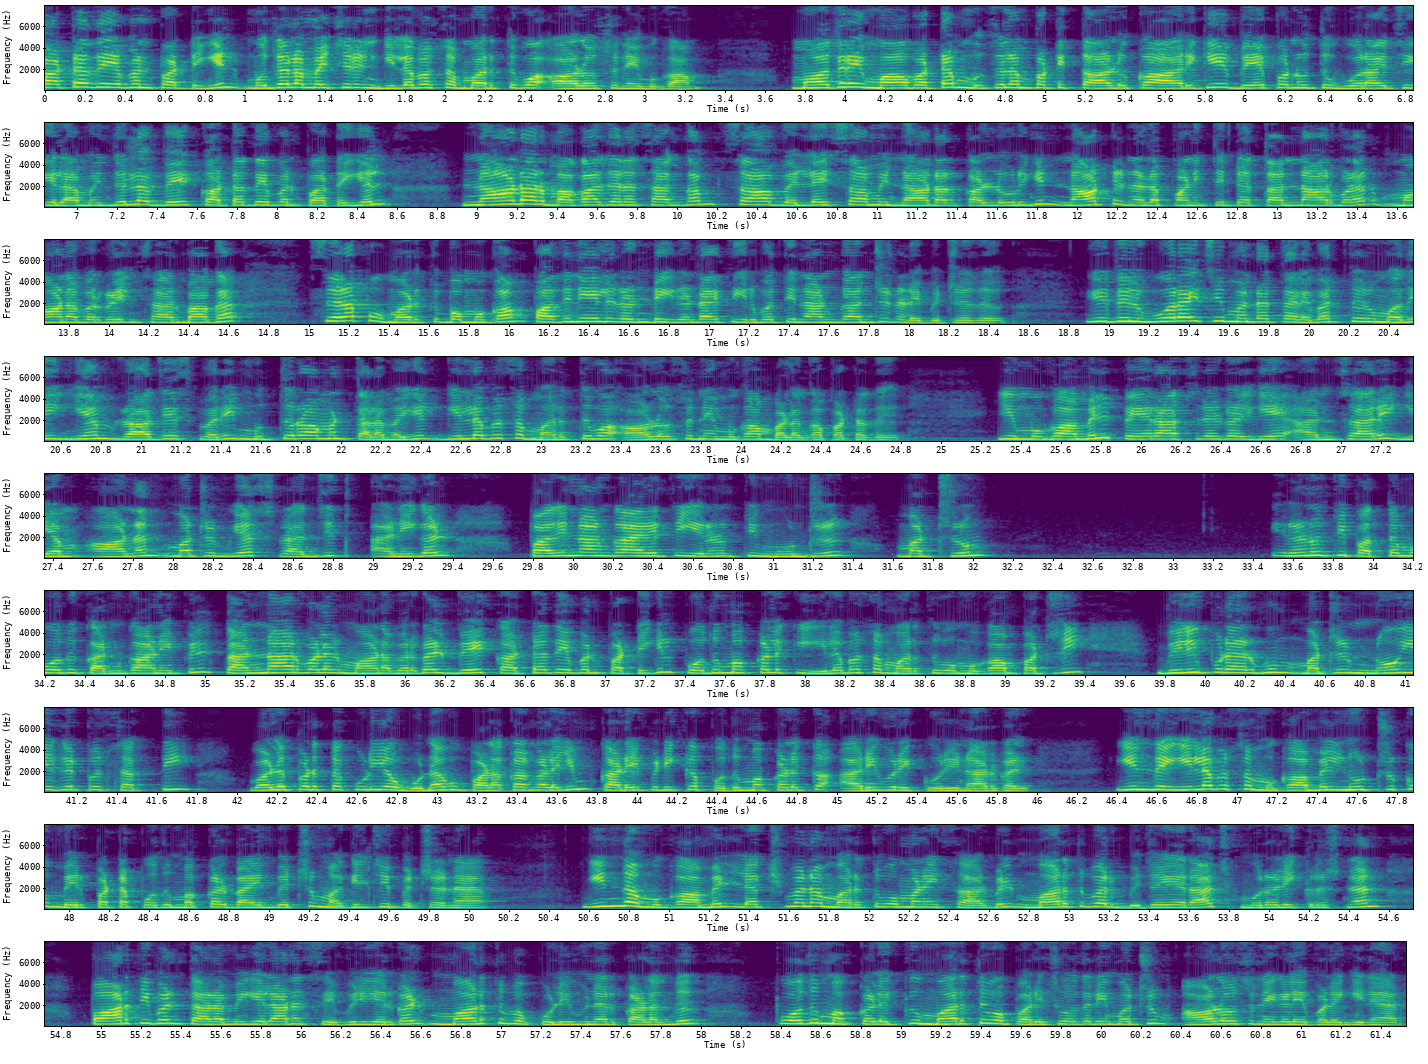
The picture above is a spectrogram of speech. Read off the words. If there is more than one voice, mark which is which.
Speaker 1: கட்டதேவன்பட்டியில் முதலமைச்சரின் இலவச மருத்துவ ஆலோசனை முகாம். மதுரை மாவட்டம் முசலம்பட்டி தாலுகா அருகே வேப்பனூத்து ஊராட்சியில் அமைந்துள்ள வே கட்டதேவன்பட்டியில் நாடார் மகாஜன சங்கம் சா. வெள்ளைசாமி நாடார் கல்லூரியின் நாட்டு நல பணித்திட்ட தன்னார்வலர் மாணவர்களின் சார்பாக சிறப்பு மருத்துவ முகாம் பதினேழு ரெண்டு இரண்டாயிரத்தி இருபத்தி நான்கு அன்று நடைபெற்றது. இதில் ஊராட்சி மன்ற தலைவர் திருமதி எம். ராஜேஸ்வரி முத்துராமன் தலைமையில் இலவச மருத்துவ ஆலோசனை முகாம் வழங்கப்பட்டது. இம்முகாமில் பேராசிரியர்கள் ஏ. அன்சாரி எம். ஆனந்த் மற்றும் எஸ். ரஞ்சித் அணிகள் பதினான்காயிரத்தி இருநூத்தி மூன்று மற்றும் இருநூத்தி பத்தொன்பது கண்காணிப்பில் தன்னார்வலர் மாணவர்கள் வே. கட்டதேவன் பட்டியில் பொதுமக்களுக்கு இலவச மருத்துவ முகாம் பற்றி விழிப்புணர்வும் மற்றும் நோய் எதிர்ப்பு சக்தி வலுப்படுத்தக்கூடிய உணவு பழக்கங்களையும் கடைபிடிக்க பொதுமக்களுக்கு அறிவுரை கூறினார்கள். இந்த இலவச முகாமில் நூற்றுக்கும் மேற்பட்ட பொதுமக்கள் பயன்பெற்று மகிழ்ச்சி பெற்றனர். இந்த முகாமில் லட்சுமண மருத்துவமனை சார்பில் மருத்துவர் விஜயராஜ் முரளிகிருஷ்ணன் பார்த்திபன் தலைமையிலான செவிலியர்கள் மருத்துவ குழுவினர் கலந்து பொதுமக்களுக்கு மருத்துவ பரிசோதனை மற்றும் ஆலோசனைகளை வழங்கினர்.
